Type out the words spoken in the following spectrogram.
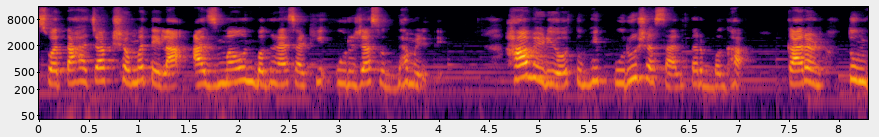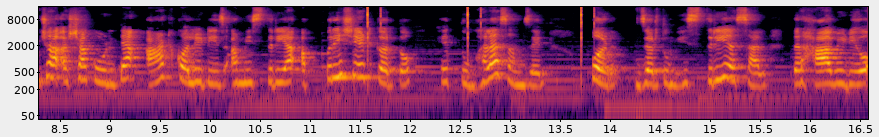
स्वतःच्या क्षमतेला आजमावून बघण्यासाठी ऊर्जा सुद्धा मिळते. हा व्हिडिओ तुम्ही पुरुष असाल तर बघा कारण तुमच्या अशा कोणत्या आठ क्वालिटीज आम्ही स्त्रिया अप्रिशिएट करतो हे तुम्हाला समजेल. पण जर तुम्ही स्त्री असाल तर हा व्हिडिओ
